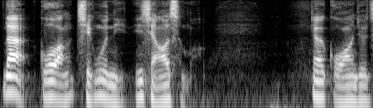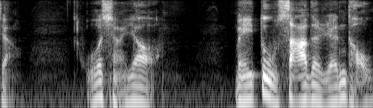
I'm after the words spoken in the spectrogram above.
那国王，请问你，你想要什么？”那国王就讲：“我想要梅杜莎的人头。”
